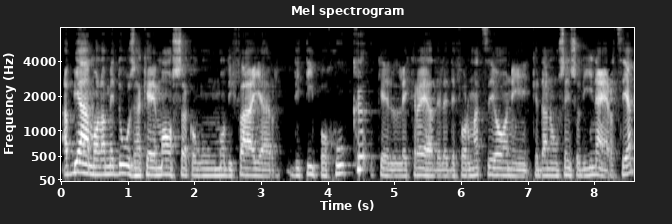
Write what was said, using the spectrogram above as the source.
Abbiamo la medusa che è mossa con un modifier di tipo hook che le crea delle deformazioni che danno un senso di inerzia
